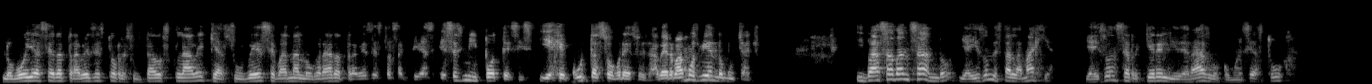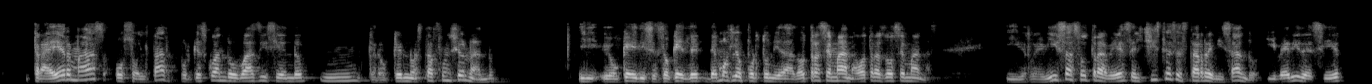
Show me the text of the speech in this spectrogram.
lo voy a hacer a través de estos resultados clave que a su vez se van a lograr a través de estas actividades. Esa es mi hipótesis y ejecuta sobre eso. A ver, vamos viendo, muchachos y vas avanzando y ahí es donde está la magia. Y ahí es donde se requiere liderazgo, como decías tú, traer más o soltar, porque es cuando vas diciendo, mm, creo que no está funcionando. Y, ok, dices, ok, démosle oportunidad, otra semana, otras dos semanas. Y revisas otra vez, el chiste es estar revisando y ver y decir,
